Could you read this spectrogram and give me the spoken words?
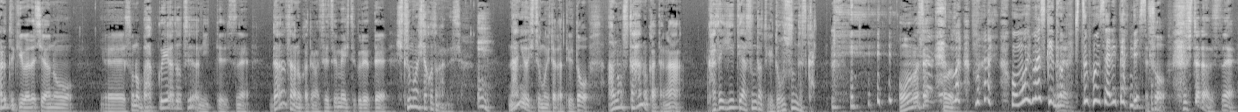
ある時私あの、えー、そのバックヤードツアーに行ってですねダンサーの方が説明してくれて質問したことがあるんですよ、ええ、何を質問したかというとあのスターの方が風邪ひいて休んだ時どうするんですか？思いません？ままあ思いますけど、ね、質問されたんですそう。そしたらですね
